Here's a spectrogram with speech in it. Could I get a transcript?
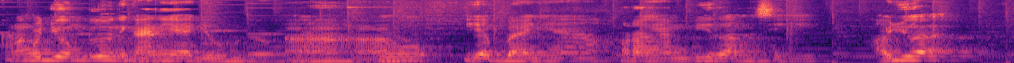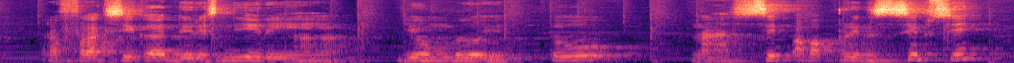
karena aku jomblo nih kan ya jomblo nah, Aha. itu ya banyak orang yang bilang sih aku juga refleksi ke diri sendiri Aha. jomblo itu nasib apa prinsip sih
